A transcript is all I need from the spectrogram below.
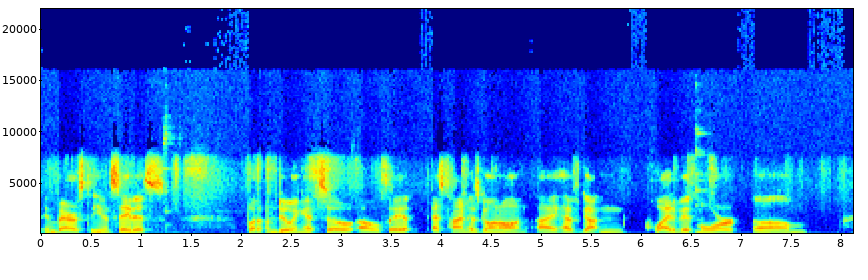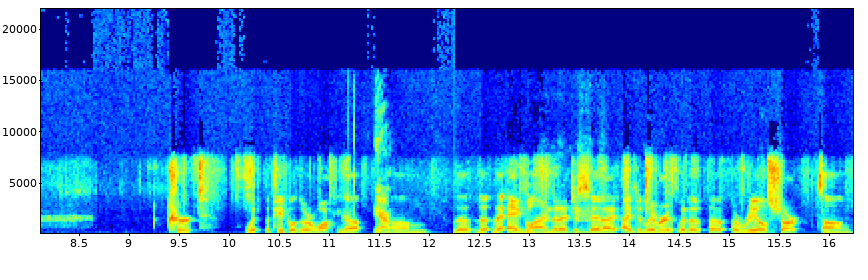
embarrassed to even say this, but I'm doing it. So I'll say it. As time has gone on, I have gotten quite a bit more um, curt with the people who are walking up. Yeah. Um, the, the, the egg line that I just said, I, I deliver it with a, a, a, real sharp tongue.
